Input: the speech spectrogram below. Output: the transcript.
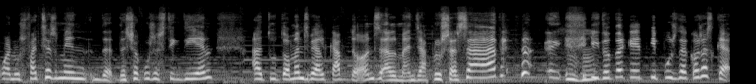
quan us faig esment d'això que us estic dient, a tothom ens ve al cap, doncs, el menjar processat uh -huh. i tot aquest tipus de coses que,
